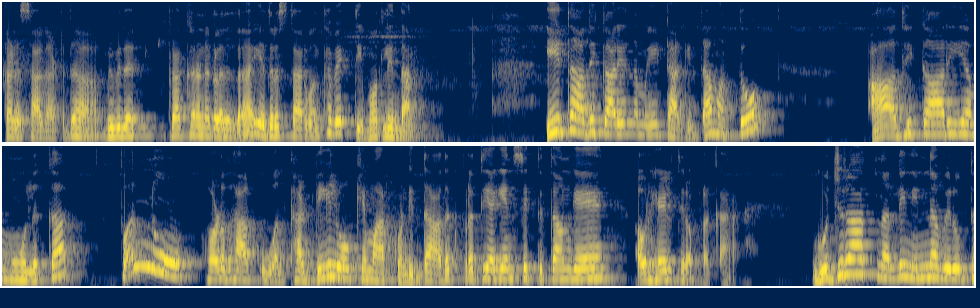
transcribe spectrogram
ಕಳಸಾಗಾಟದ ವಿವಿಧ ಪ್ರಕರಣಗಳೆಲ್ಲ ಎದುರಿಸ್ತಾ ಇರುವಂಥ ವ್ಯಕ್ತಿ ಮೊದಲಿಂದ ಈತ ಅಧಿಕಾರಿಯನ್ನು ಮೀಟ್ ಆಗಿದ್ದ ಮತ್ತು ಆ ಅಧಿಕಾರಿಯ ಮೂಲಕ ಪನ್ನು ಹೊಡೆದು ಹಾಕುವಂಥ ಡೀಲ್ ಓಕೆ ಮಾಡ್ಕೊಂಡಿದ್ದ. ಅದಕ್ಕೆ ಪ್ರತಿಯಾಗಿ ಏನು ಸಿಕ್ತಿತ್ತು ಅವನಿಗೆ? ಅವ್ರು ಹೇಳ್ತಿರೋ ಪ್ರಕಾರ. ಗುಜರಾತ್ನಲ್ಲಿ ನಿನ್ನ ವಿರುದ್ಧ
